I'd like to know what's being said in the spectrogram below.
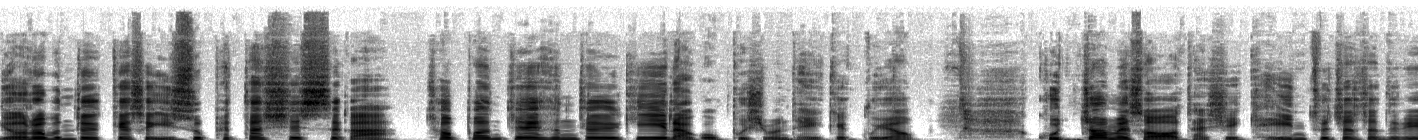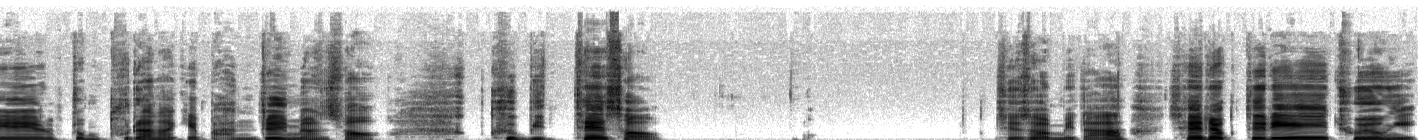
여러분들께서 이수 페타시스가 첫 번째 흔들기라고 보시면 되겠고요. 고점에서 다시 개인 투자자들이 좀 불안하게 만들면서 그 밑에서 죄송합니다. 세력들이 조용히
